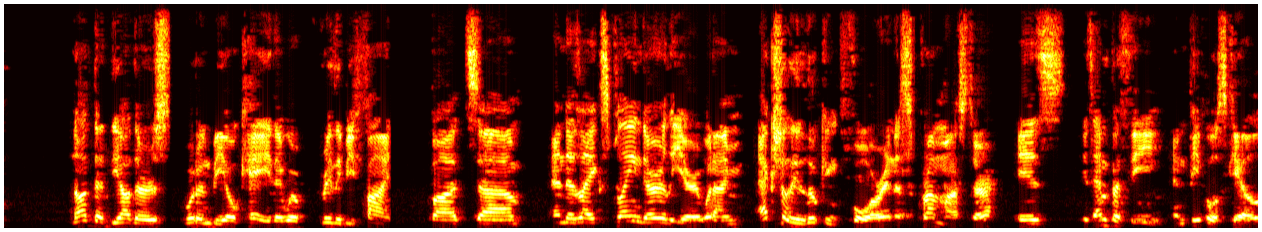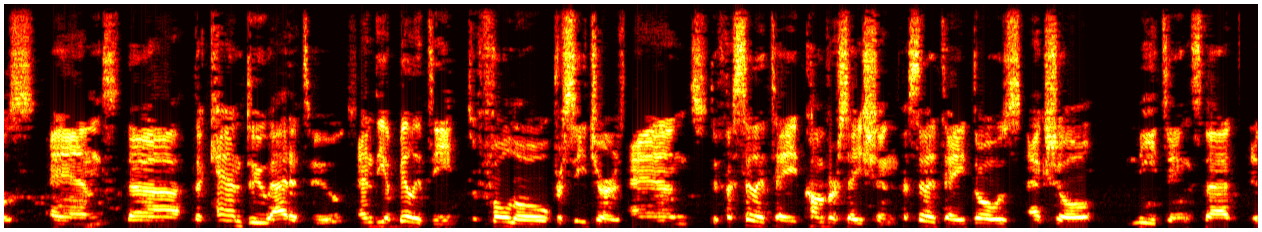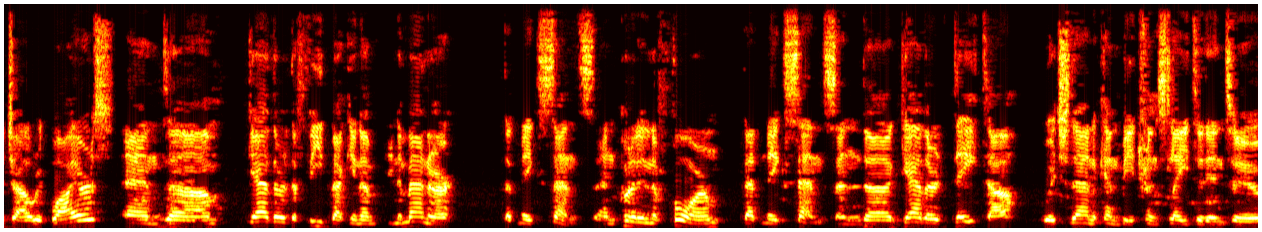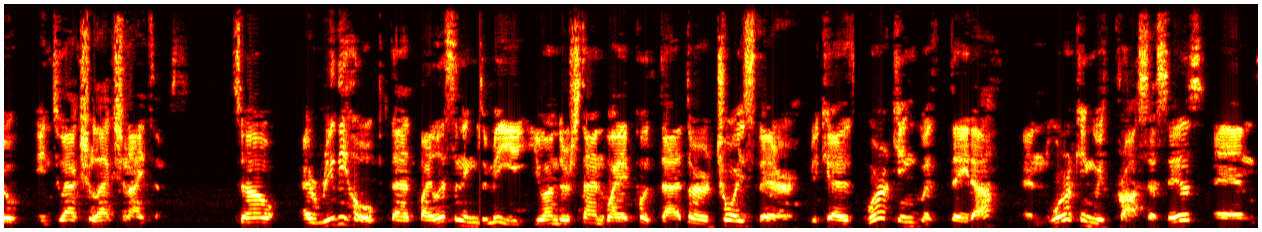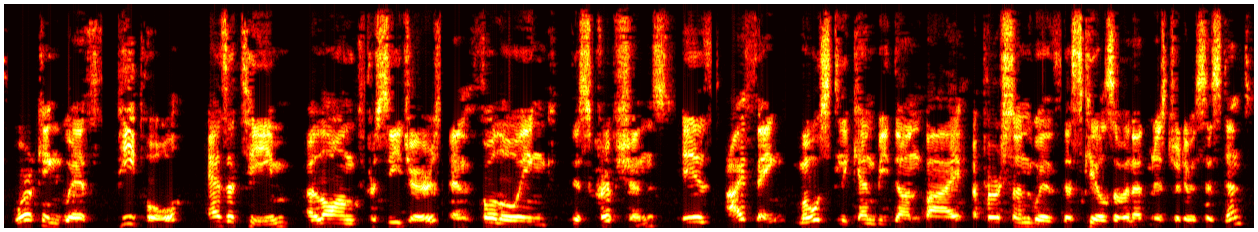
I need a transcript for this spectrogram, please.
Not that the others wouldn't be okay, they would really be fine. But, um, and as I explained earlier, what I'm actually looking for in a Scrum Master is is empathy and people skills and the, the can-do attitude and the ability to follow procedures and to facilitate conversation, facilitate those actual meetings that Agile requires and um, gather the feedback in a, in a manner that makes sense and put it in a form that makes sense and uh, gather data which then can be translated into, into actual action items. So I really hope that by listening to me, you understand why I put that third choice there. Because working with data and working with processes and working with people as a team along procedures and following descriptions is, I think, mostly can be done by a person with the skills of an administrative assistant.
